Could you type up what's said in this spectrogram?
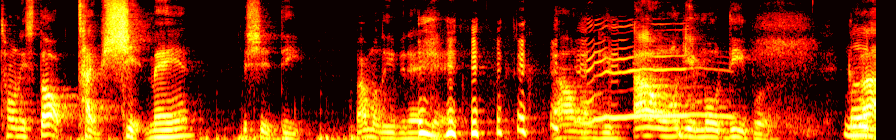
Tony Stark type shit, man. This shit deep. I'm gonna leave it at that. I don't want to get. I don't want to get more deeper. More I, I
